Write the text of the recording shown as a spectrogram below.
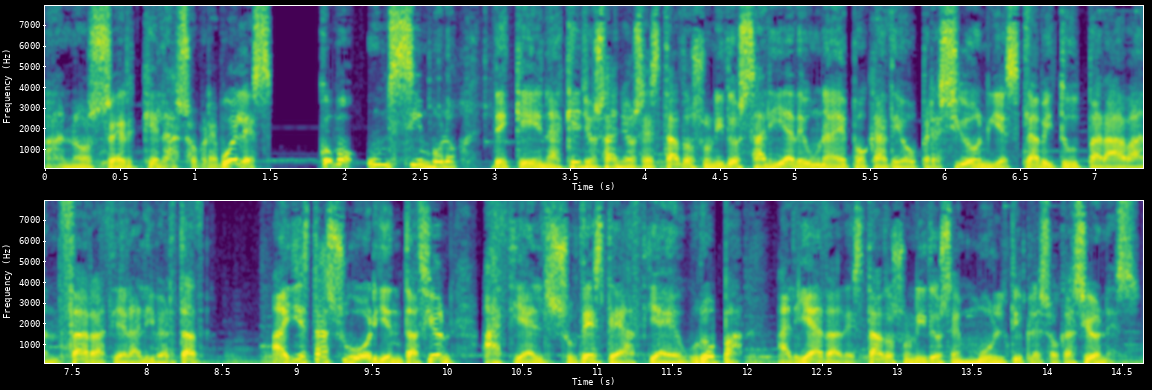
a no ser que la sobrevueles. como un símbolo de que en aquellos años Estados Unidos salía de una época de opresión y esclavitud para avanzar hacia la libertad. Ahí está su orientación, hacia el sudeste, hacia Europa, aliada de Estados Unidos en múltiples ocasiones.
